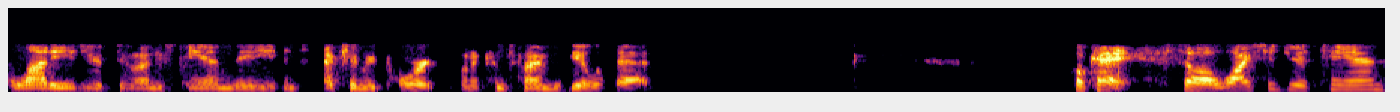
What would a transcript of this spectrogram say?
a lot easier to understand the inspection report when it comes time to deal with that. Okay, so why should you attend?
